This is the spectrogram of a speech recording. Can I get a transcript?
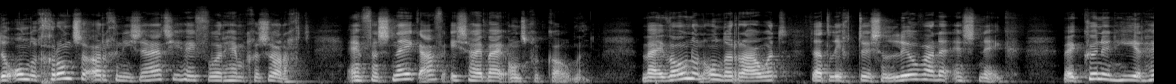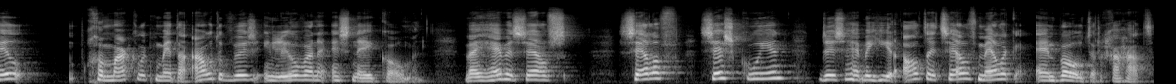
De ondergrondse organisatie heeft voor hem gezorgd. En van Sneek af is hij bij ons gekomen. Wij wonen onder Rauwert, dat ligt tussen Leeuwarden en Sneek. Wij kunnen hier heel gemakkelijk met de autobus in Leeuwarden en Sneek komen. Wij hebben zelfs zelf zes koeien, dus hebben hier altijd zelf melk en boter gehad.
